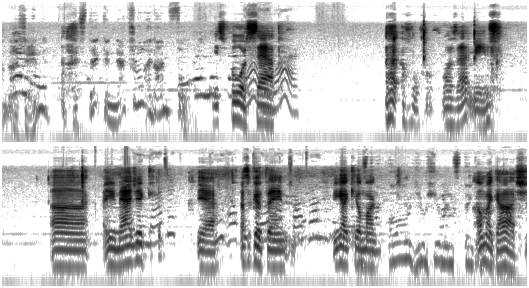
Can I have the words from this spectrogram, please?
I'm not ashamed. It's thick and natural, and I'm full. He's full of sap. You what does that mean? Uh, are you magic? Yeah, that's a good thing. You gotta kill think Oh my gosh.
